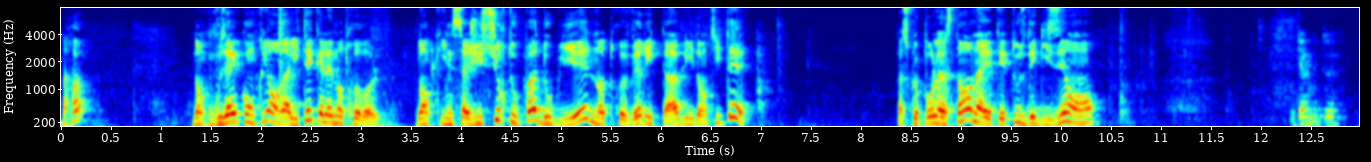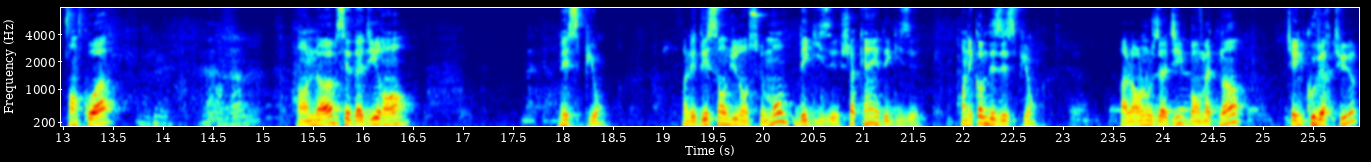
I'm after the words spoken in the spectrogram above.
D'accord Donc vous avez compris en réalité quel est notre rôle. Donc il ne s'agit surtout pas d'oublier notre véritable identité. Parce que pour l'instant, on a été tous déguisés en, Galouteux. en quoi? En homme, En homme, c'est-à-dire en espion. On est descendu dans ce monde déguisé. Chacun est déguisé. On est comme des espions. Alors on nous a dit, bon maintenant, tu as une couverture,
